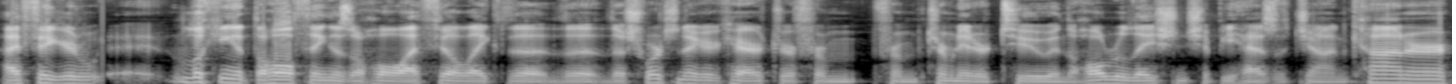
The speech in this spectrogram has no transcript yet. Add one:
I figured, uh, looking at the whole thing as a whole, I feel like the the the Schwarzenegger character from from Terminator 2 and the whole relationship he has with John Connor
